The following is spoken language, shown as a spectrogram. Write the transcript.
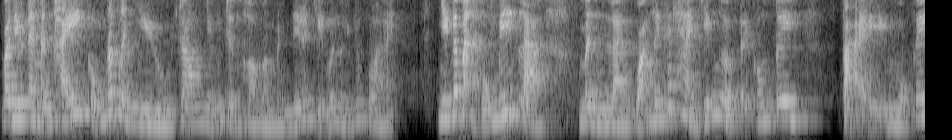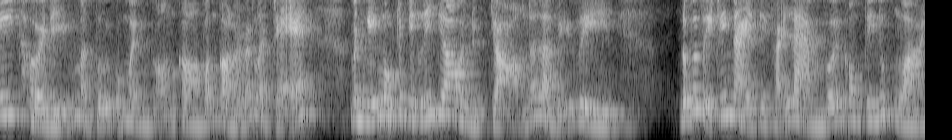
Và điều này mình thấy cũng rất là nhiều trong những trường hợp mà mình đi nói chuyện với người nước ngoài. Như các bạn cũng biết là mình là quản lý khách hàng chiến lược tại công ty. Tại một cái thời điểm mà tuổi của mình còn còn, vẫn còn là rất là trẻ. Mình nghĩ một trong những lý do mình được chọn đó là bởi vì đối với vị trí này thì phải làm với công ty nước ngoài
